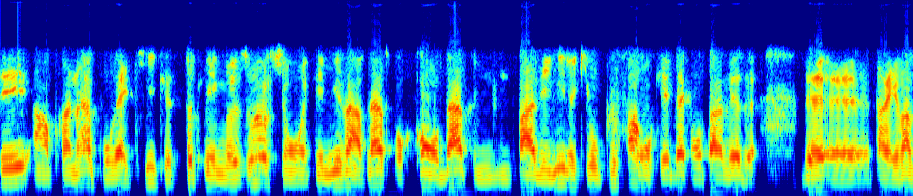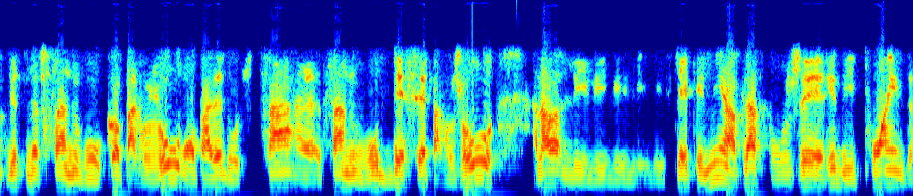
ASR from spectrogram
c'est en prenant pour acquis que toutes les mesures qui ont été mises en place pour combattre une, pandémie là, qui est au plus fort au Québec, on parlait de de, euh, par exemple, 8 900 nouveaux cas par jour. On parlait d'au-dessus de 100, euh, nouveaux décès par jour. Alors, les, les, les, ce qui a été mis en place pour gérer des points de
